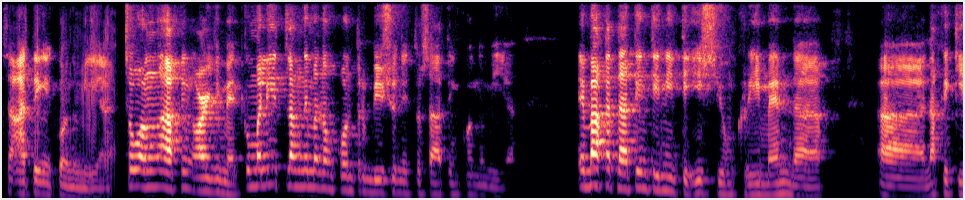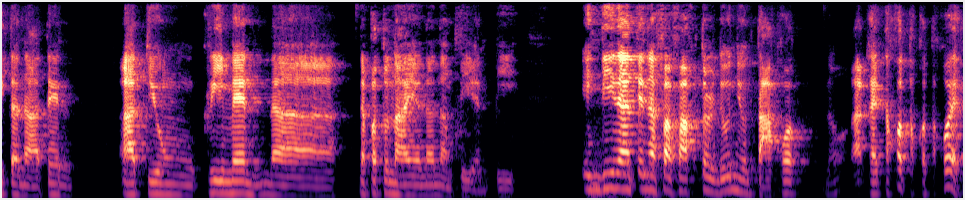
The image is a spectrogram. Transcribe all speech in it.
sa ating ekonomiya. So ang aking argument, kung maliit lang naman ang contribution nito sa ating ekonomiya, eh bakit natin tinitiis yung krimen na uh, nakikita natin at yung krimen na napatunayan na ng PNP? Hindi natin na-factor doon yung takot. No? Ah, kahit takot, takot ako eh.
